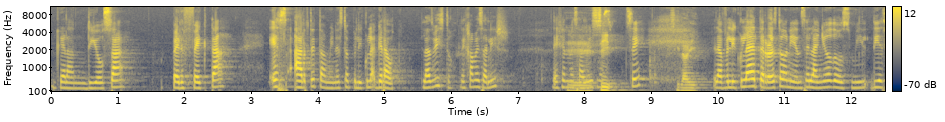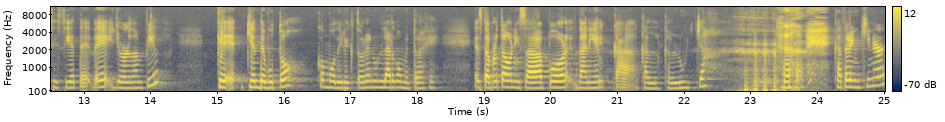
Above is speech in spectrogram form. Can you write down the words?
grandiosa, perfecta. Es arte también esta película. Get Out. ¿La has visto? Déjame salir. Déjenme Eh, salir. sí. ¿Sí? Sí, la vi. La película de terror estadounidense del año 2017 de Jordan Peele, que, quien debutó como director en un largometraje. Está protagonizada por Daniel Kaluuya, Catherine Keener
